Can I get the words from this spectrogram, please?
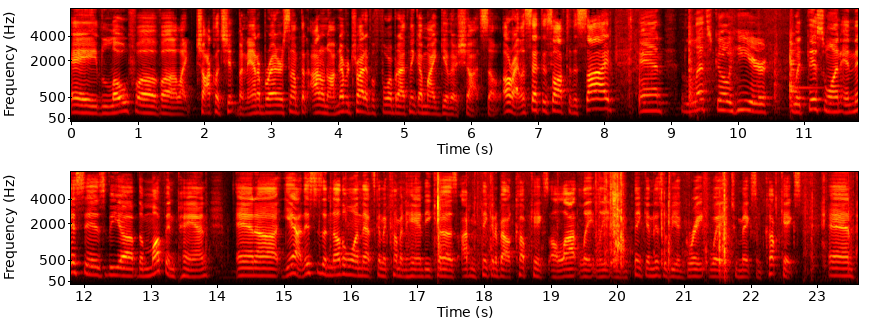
a loaf of uh, like chocolate chip banana bread or something. I don't know. I've never tried it before, but I think I might give it a shot. So, all right, let's set this off to the side and let's go here with this one. And this is the, uh, the muffin pan. And uh, yeah, this is another one that's gonna come in handy because I've been thinking about cupcakes a lot lately and I'm thinking this would be a great way to make some cupcakes. And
